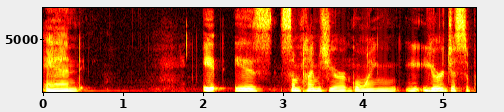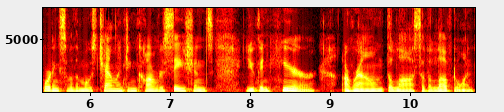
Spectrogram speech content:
And it is sometimes you're going you're just supporting some of the most challenging conversations you can hear around the loss of a loved one.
